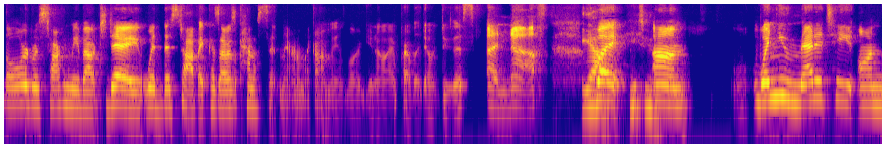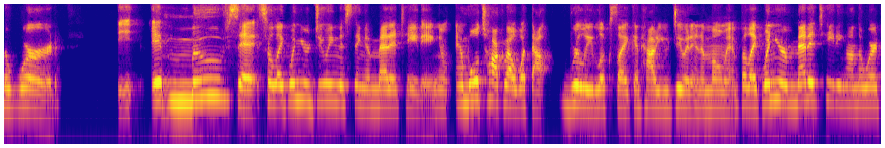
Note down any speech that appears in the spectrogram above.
the Lord was talking to me about today with this topic because I was kind of sitting there and I'm like, oh man, Lord, you know, I probably don't do this enough. Yeah. But um when you meditate on the word, it, it moves it. So, like when you're doing this thing of meditating, and we'll talk about what that really looks like and how you do it in a moment. But like when you're meditating on the word,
